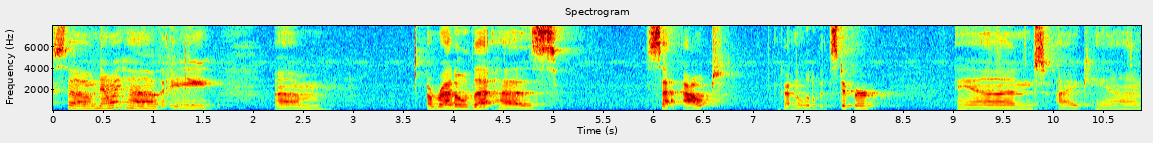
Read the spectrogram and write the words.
so now I have a, um, a rattle that has sat out, gotten a little bit stiffer, and I can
